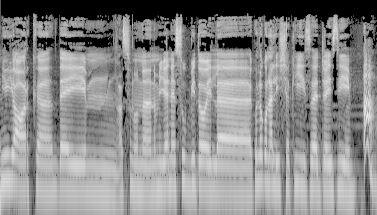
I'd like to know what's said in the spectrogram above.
New York dei mm, adesso non, non mi viene subito il quello con Alicia Keys e Jay-Z. Ah,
